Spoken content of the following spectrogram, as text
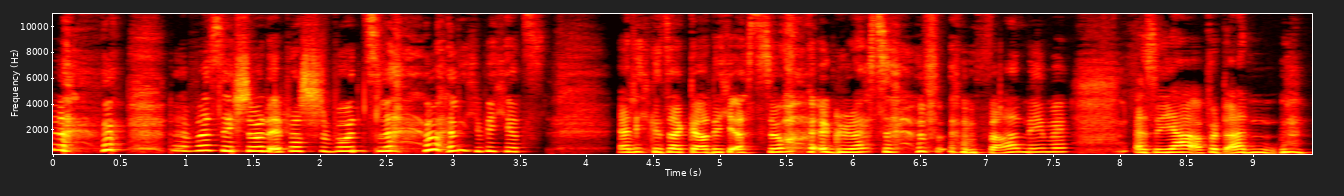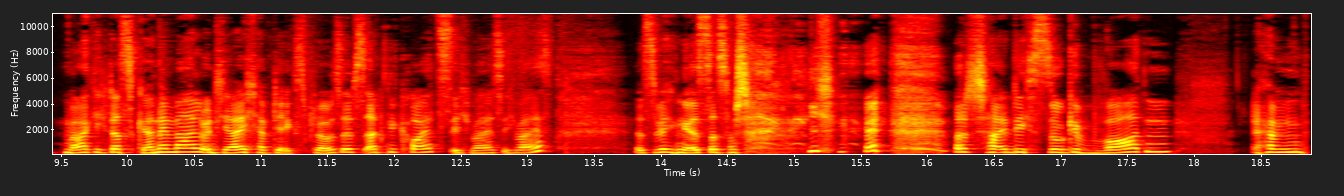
da, da muss ich schon etwas schmunzeln, weil ich mich jetzt ehrlich gesagt gar nicht erst so aggressive wahrnehme. Also ja, ab und an mag ich das gerne mal und ja, ich habe die Explosives angekreuzt. Ich weiß, ich weiß. Deswegen ist das wahrscheinlich, wahrscheinlich so geworden. Ähm,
